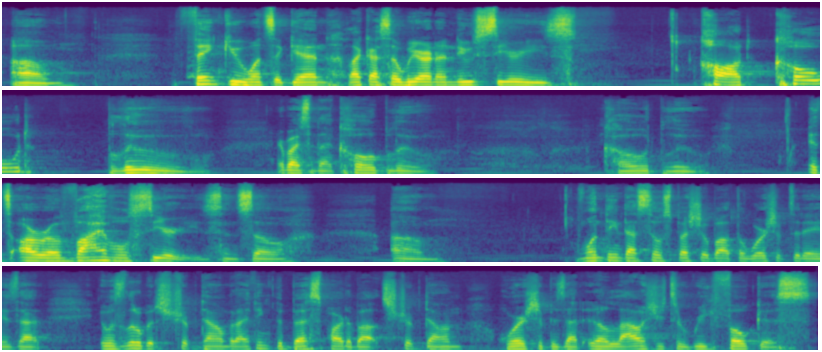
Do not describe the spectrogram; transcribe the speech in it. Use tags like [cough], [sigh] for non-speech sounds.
Um, thank you once again. Like I said, we are in a new series called Code Blue. Everybody said that Code Blue. Code Blue. It's our revival series, and so. Um, one thing that's so special about the worship today is that it was a little bit stripped down, but I think the best part about stripped down worship is that it allows you to refocus,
